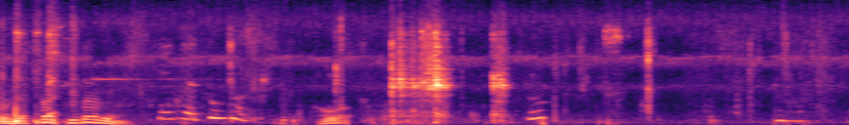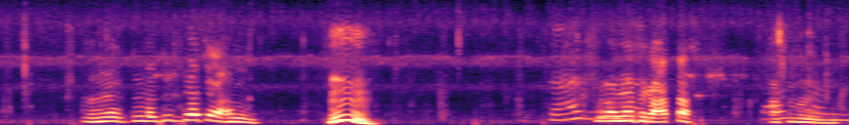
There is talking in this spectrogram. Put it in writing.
ह्याचा चिरायला हे. हो। अरे, तुला दूध द्यायचं हम्म। तुला द्यायचं का आत्ताच असं म्हणेन मी.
